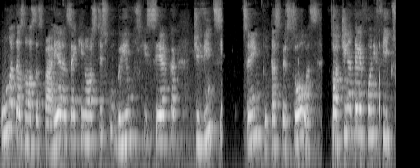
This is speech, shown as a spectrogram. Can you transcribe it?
uma das nossas barreiras é que nós descobrimos que cerca de 25% das pessoas só tinha telefone fixo,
